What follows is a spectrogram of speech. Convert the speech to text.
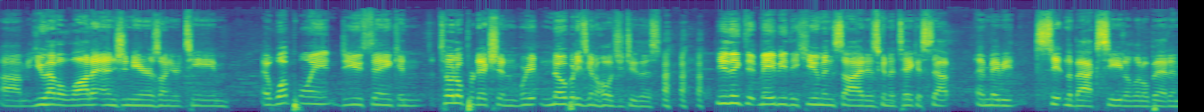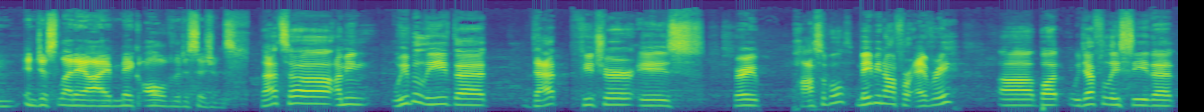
Um, you have a lot of engineers on your team at what point do you think, and total prediction, nobody's going to hold you to this, do you think that maybe the human side is going to take a step and maybe sit in the back seat a little bit and, and just let AI make all of the decisions? That's, uh, I mean, we believe that that future is very possible. Maybe not for every, uh, but we definitely see that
